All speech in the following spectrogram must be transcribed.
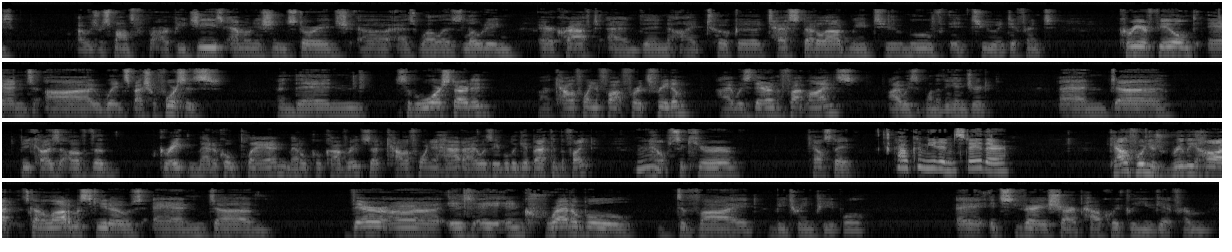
I was responsible for RPGs, ammunition storage, uh, as well as loading aircraft, and then I took a test that allowed me to move into a different career field, and I uh, went special forces. And then Civil War started. Uh, California fought for its freedom. I was there in the front lines. I was one of the injured, and uh, because of the great medical plan, medical coverage that California had, I was able to get back in the fight and help secure Cal State. How come you didn't stay there? California's really hot. It's got a lot of mosquitoes, and um, there uh, is a incredible divide between people. Uh, It's very sharp how quickly you get from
